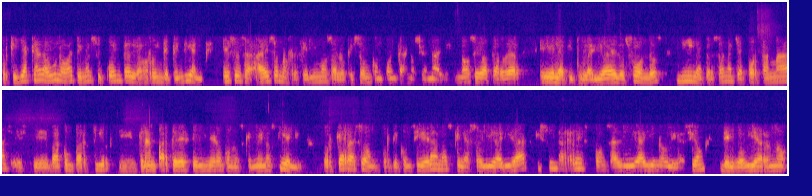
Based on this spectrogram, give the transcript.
porque ya cada uno va a tener su cuenta de ahorro independiente. Eso es a, eso nos referimos a lo que son con cuentas nacionales. No se va a perder eh, la titularidad de los fondos ni la persona que aporta más este, va a compartir eh, gran parte de este dinero con los que menos tienen. ¿Por qué razón? Porque consideramos que la solidaridad es una responsabilidad y una obligación del gobierno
